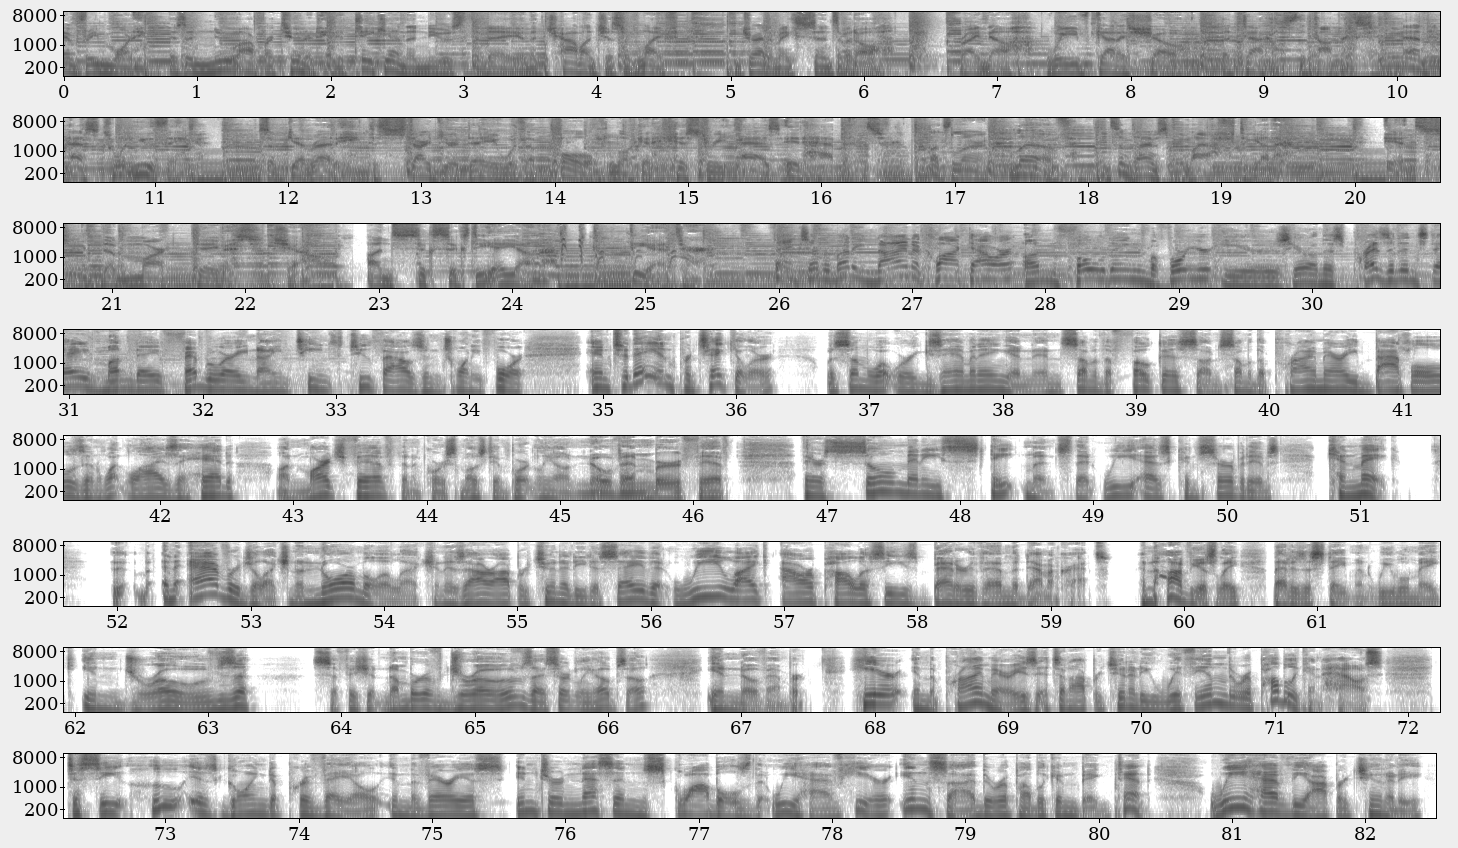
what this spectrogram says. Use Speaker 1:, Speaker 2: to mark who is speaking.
Speaker 1: Every morning is a new opportunity to take in the news of the day and the challenges of life and try to make sense of it all. Right now, we've got a show that tackles the topics and asks what you think. So get ready to start your day with a bold look at history as it happens. Let's learn, live, and sometimes laugh together. It's the Mark Davis Show on 660 AM. The answer.
Speaker 2: Thanks, everybody. Nine o'clock hour unfolding before your ears here on this President's Day, Monday, February 19th, 2024. And today in particular, was some of what we're examining and, and some of the focus on some of the primary battles and what lies ahead on March 5th, and of course, most importantly, on November 5th. There are so many statements that we as conservatives can make. An average election, a normal election, is our opportunity to say that we like our policies better than the Democrats. And obviously, that is a statement we will make in droves sufficient number of droves, I certainly hope so, in November. Here in the primaries, it's an opportunity within the Republican House to see who is going to prevail in the various internecine squabbles that we have here inside the Republican big tent. We have the opportunity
